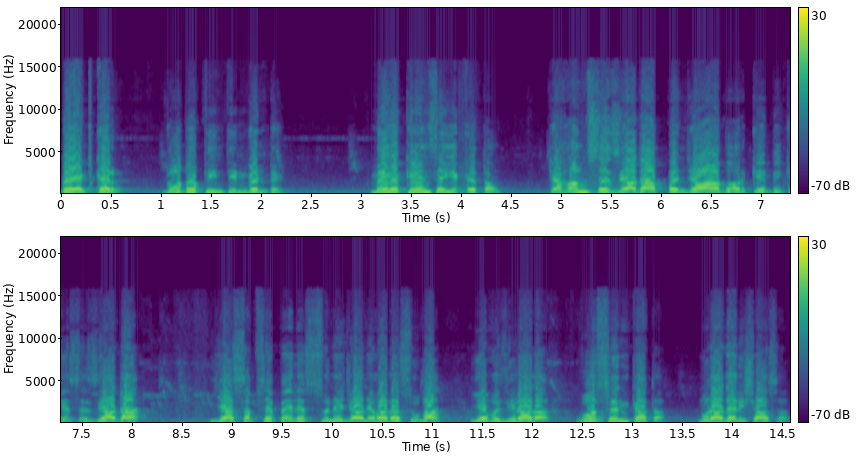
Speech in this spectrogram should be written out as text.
बैठकर दो दो तीन तीन घंटे, मैं यकीन से यह कहता हूँ कि हमसे ज़्यादा पंजाब और केपीके से ज़्यादा या सबसे पहले सुने जाने वाला सूबा या वज़ीर आला, वो सिंध का था, मुराद अली शाह साहब।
